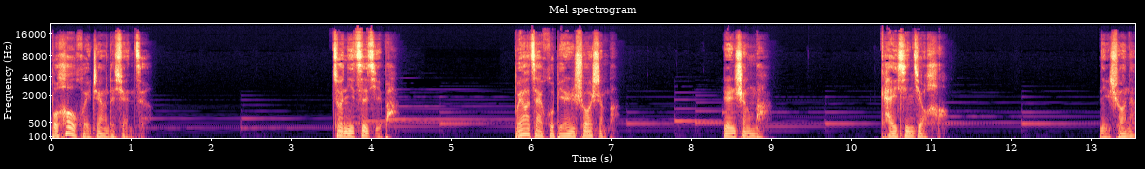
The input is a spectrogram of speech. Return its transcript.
不后悔这样的选择。做你自己吧，不要在乎别人说什么。人生嘛。开心就好，你说呢？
